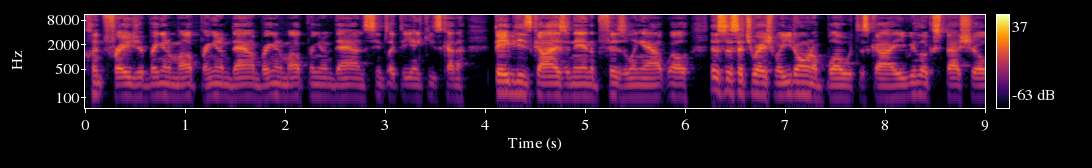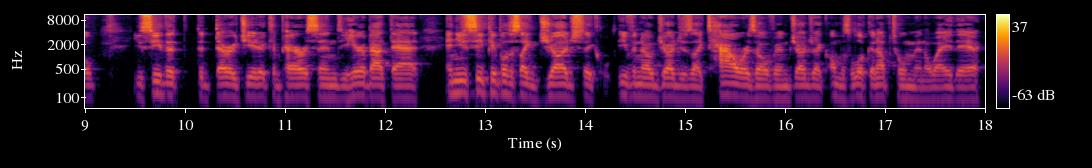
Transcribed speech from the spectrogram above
Clint Frazier bringing them up, bringing them down, bringing them up, bringing them down. It seems like the Yankees kind of baby these guys and they end up fizzling out. Well, this is a situation where you don't want to blow with this guy. He looks special. You see the the Derek Jeter comparisons. You hear about that, and you see people just like Judge, like even though Judge is like towers over him, Judge like almost looking up to him in a way there,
